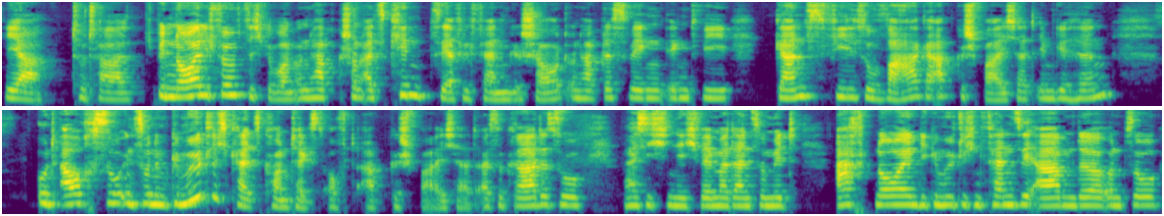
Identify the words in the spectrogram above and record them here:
Ja, total. Ich bin neulich 50 geworden und habe schon als Kind sehr viel ferngeschaut und habe deswegen irgendwie ganz viel so vage abgespeichert im Gehirn und auch so in so einem Gemütlichkeitskontext oft abgespeichert. Also gerade so, weiß ich nicht, wenn man dann so mit acht, neun die gemütlichen Fernsehabende und so,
